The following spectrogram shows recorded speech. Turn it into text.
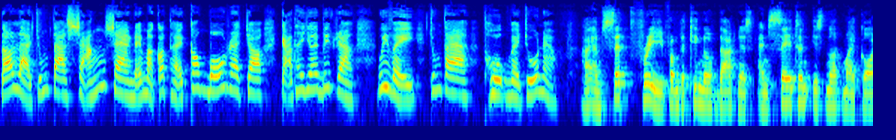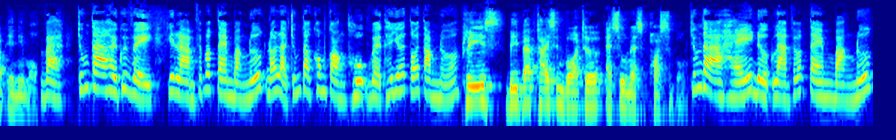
đó là chúng ta sẵn sàng để mà có thể công bố ra cho cả thế giới biết rằng quý vị, chúng ta thuộc về Chúa nào. I am set free from the kingdom of darkness and Satan is not my God anymore. Và chúng ta hay quý vị khi làm phép báp têm bằng nước đó là chúng ta không còn thuộc về thế giới tối tăm nữa. Please be baptized in water as soon as possible. Chúng ta hãy được làm phép báp têm bằng nước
